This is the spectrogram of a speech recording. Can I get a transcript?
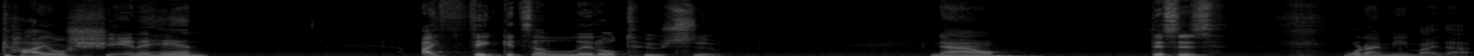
Kyle Shanahan, I think it's a little too soon. Now, this is what I mean by that.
